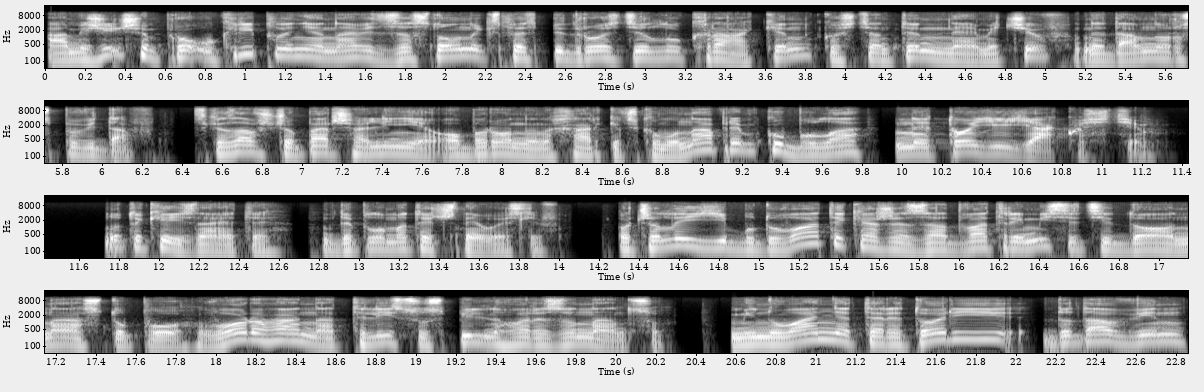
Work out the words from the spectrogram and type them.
А між іншим про укріплення навіть засновник спецпідрозділу Кракен Костянтин Немічев недавно розповідав. Сказав, що перша лінія оборони на харківському напрямку була не тої якості. Ну такий, знаєте, дипломатичний вислів. Почали її будувати, каже, за 2-3 місяці до наступу ворога на тлі суспільного резонансу. Мінування території, додав він,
